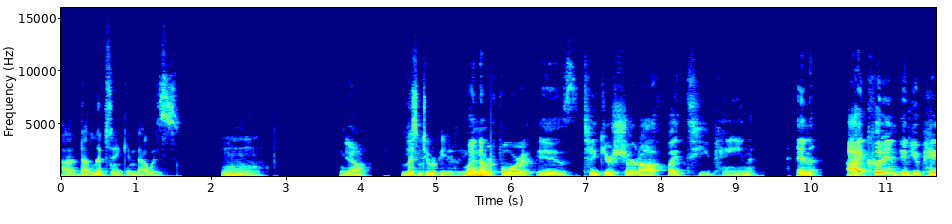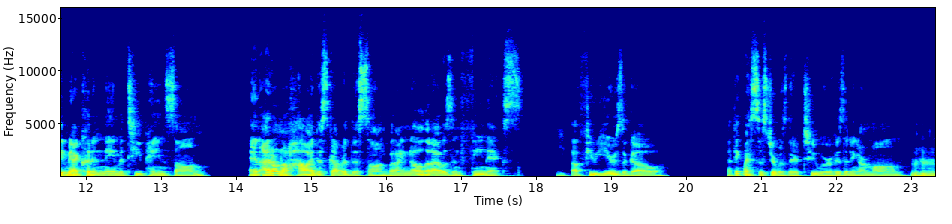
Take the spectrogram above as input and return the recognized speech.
uh, that lip sync, and that was. Mm. Yeah. Listened to repeatedly. My number four is Take Your Shirt Off by T Pain. And I couldn't, if you paid me, I couldn't name a T Pain song. And I don't know how I discovered this song, but I know that I was in Phoenix a few years ago. I think my sister was there too. We were visiting our mom, hmm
